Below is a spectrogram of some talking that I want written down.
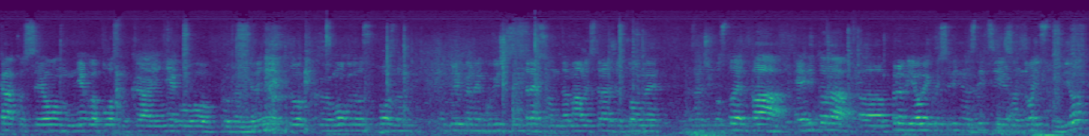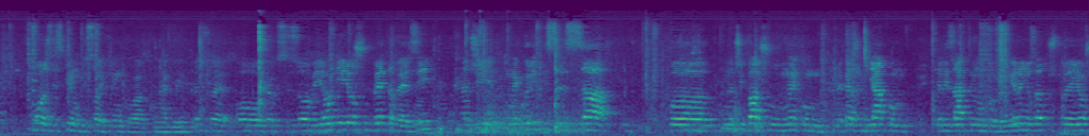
kako se on, njegova postavka i njegovo programiranje, dok mogu da vas upoznam ukoliko je neko više zainteresovan da malo istraži o tome. Znači, postoje dva editora. Prvi je ovaj koji se vidi na slici Android Studio, možete skinuti s ovih linkova ako neko interesuje, ovo kako se zove, i on je još u beta verziji, znači ne koristi se za, znači baš u nekom, da kažem, jakom ili zahtevnom programiranju, zato što je još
